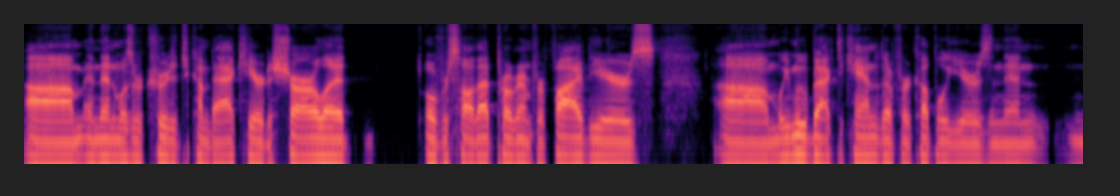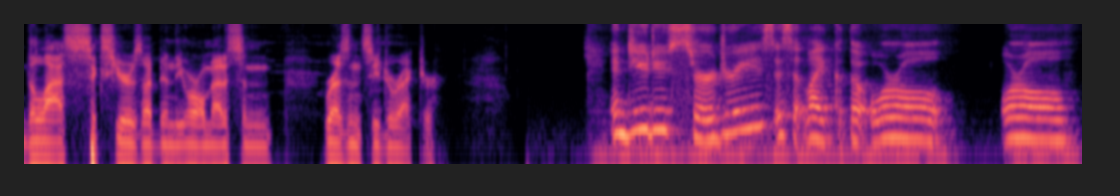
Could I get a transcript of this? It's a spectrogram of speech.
Um, and then was recruited to come back here to Charlotte, oversaw that program for five years. Um, we moved back to Canada for a couple years, and then the last six years, I've been the oral medicine residency director. And do you do surgeries? Is it like the oral oral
